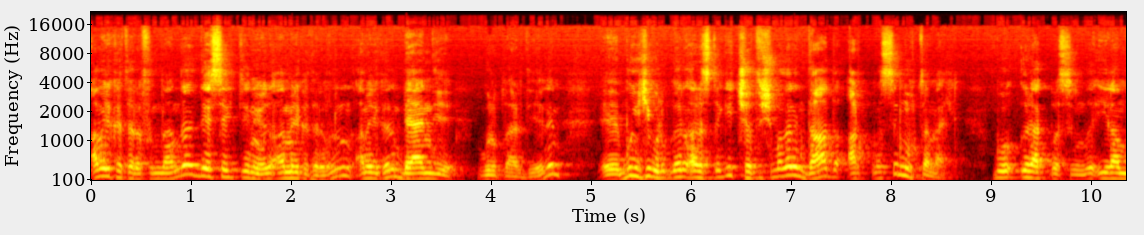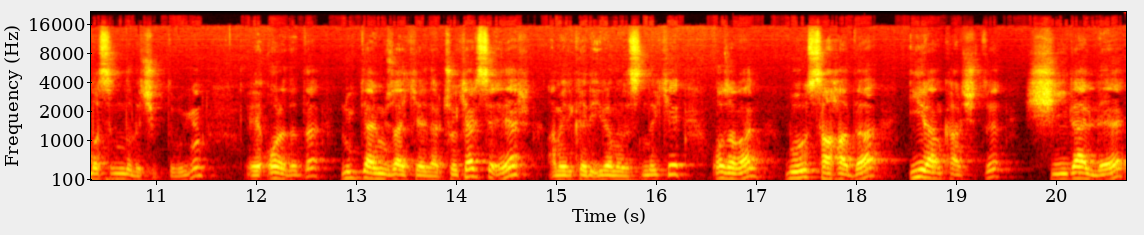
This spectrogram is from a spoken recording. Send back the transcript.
Amerika tarafından da destekleniyor. Amerika tarafının, Amerika'nın beğendiği gruplar diyelim. E, bu iki grupların arasındaki çatışmaların daha da artması muhtemel. Bu Irak basınında, İran basınında da çıktı bugün. E, orada da nükleer müzakereler çökerse eğer Amerika ile İran arasındaki o zaman bu sahada İran karşıtı Şiilerle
